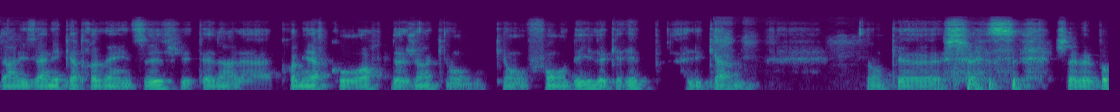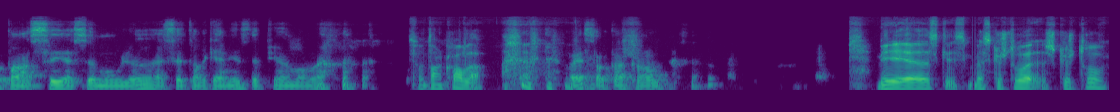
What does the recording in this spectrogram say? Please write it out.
dans les années 90, j'étais dans la première cohorte de gens qui ont, qui ont fondé le grip à l'UQAM. Donc, euh, je n'avais pas pensé à ce mot-là, à cet organisme depuis un moment. Ils sont encore là. oui, ils sont encore là. Mais ce, que, ce, que, je trouve, ce que je trouve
